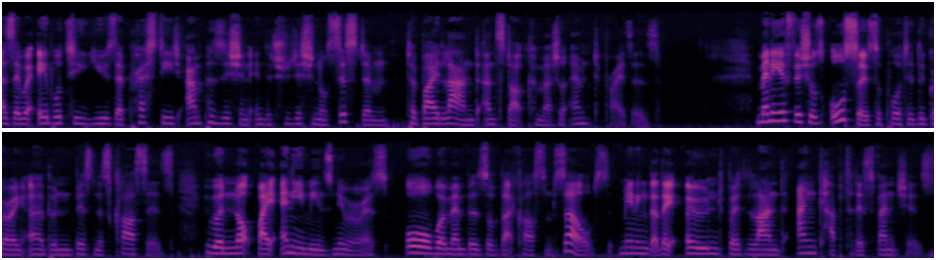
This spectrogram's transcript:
as they were able to use their prestige and position in the traditional system to buy land and start commercial enterprises. Many officials also supported the growing urban business classes, who were not by any means numerous, or were members of that class themselves, meaning that they owned both land and capitalist ventures.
